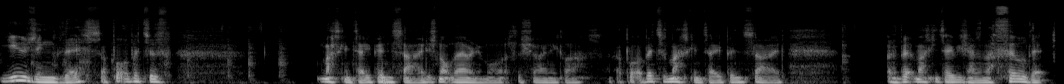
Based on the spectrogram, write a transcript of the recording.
using this, I put a bit of masking tape inside. It's not there anymore, that's the shiny glass. I put a bit of masking tape inside and a bit of masking tape inside and I filled it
